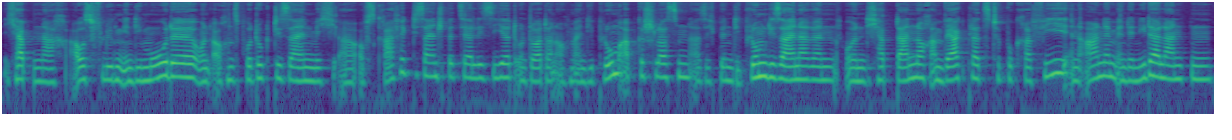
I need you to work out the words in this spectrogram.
Ich habe nach Ausflügen in die Mode und auch ins Produktdesign mich äh, aufs Grafikdesign spezialisiert und dort dann auch mein Diplom abgeschlossen. Also ich bin Diplomdesignerin und ich habe dann noch am Werkplatz Typografie in Arnhem in den Niederlanden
